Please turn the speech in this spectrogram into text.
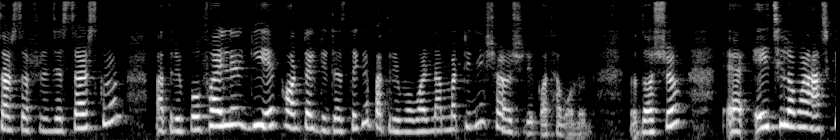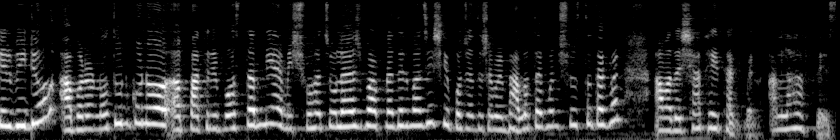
সার্চ অপশনে যে সার্চ করুন, পাত্রীর প্রোফাইলে গিয়ে কন্ট্যাক্ট ডিটেলস থেকে পাত্রীর মোবাইল নাম্বারটি নিয়ে সরাসরি কথা বলুন। তো দর্শক এই ছিল আমার আজকের ভিডিও আবারও নতুন কোনো পাত্রীর প্রস্তাব নিয়ে আমি সোহা চলে আসব আপনাদের মাঝে। সে পর্যন্ত সবাই ভালো থাকবেন, সুস্থ থাকবেন। আমাদের সাথেই থাকবেন। আল্লাহ হাফেজ।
